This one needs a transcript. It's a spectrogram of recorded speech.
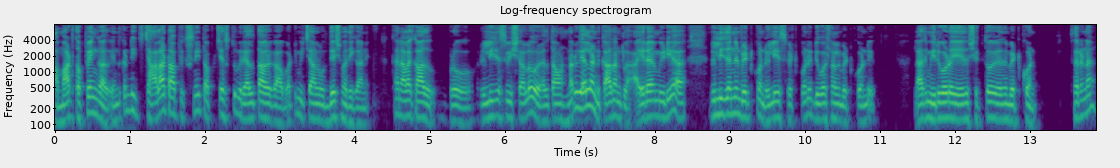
ఆ మాట తప్పేం కాదు. ఎందుకంటే ఇది చాలా టాపిక్స్ని టప్ చేస్తూ మీరు వెళ్తారు కాబట్టి మీ ఛానల్ ఉద్దేశం అది కానీ. కానీ అలా కాదు. ఇప్పుడు రిలీజియస్ విషయాలు వెళ్తా ఉంటున్నారు. వెళ్ళండి. కాదంట్లా. ఐరా మీడియా రిలీజన్ పెట్టుకోండి. రిలీజియస్ పెట్టుకోండి. డివోషనల్ పెట్టుకోండి. లేకపోతే మీరు కూడా ఏదో శక్తో ఏదో పెట్టుకోండి. సరేనా?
